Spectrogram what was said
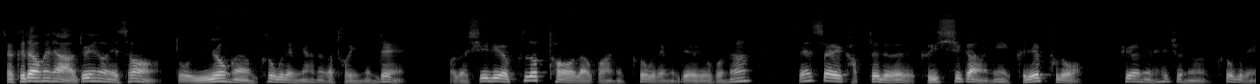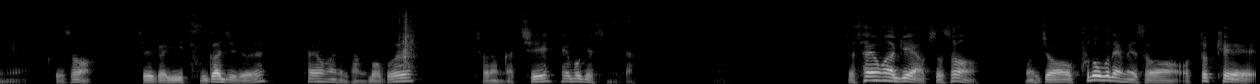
자, 그 다음에는 아두이노에서 또 유용한 프로그램이 하나가 더 있는데 바로 시리얼 플로터라고 하는 프로그램인데요. 이거는 센서의 값들을 글씨가 아닌 그래프로 표현을 해주는 프로그램이에요. 그래서 저희가 이 두 가지를 사용하는 방법을 저랑 같이 해보겠습니다. 자, 사용하기에 앞서서 먼저 프로그램에서 어떻게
